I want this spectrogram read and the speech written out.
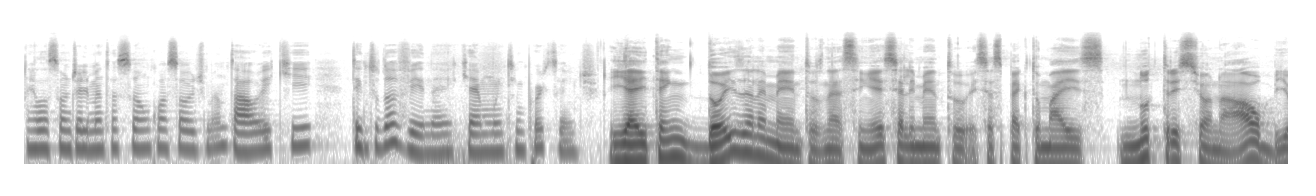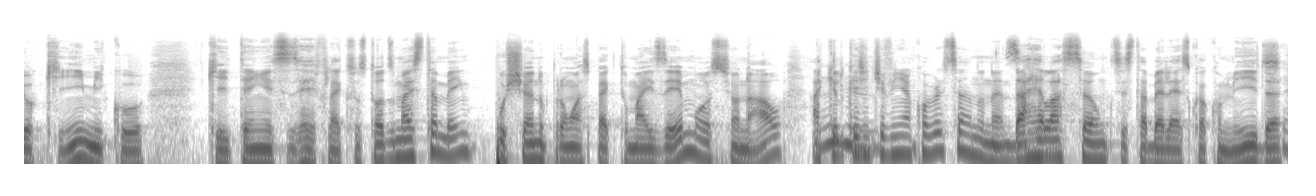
relação de alimentação com a saúde mental e que tem tudo a ver, né? Que é muito importante. E aí tem dois elementos, né? Assim, esse alimento, esse aspecto mais nutricional, bioquímico, que tem esses reflexos todos, mas também puxando para um aspecto mais emocional, aquilo uhum. que a uhum. gente vinha conversando, né? Sim. Da relação que se estabelece com a comida, Sim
